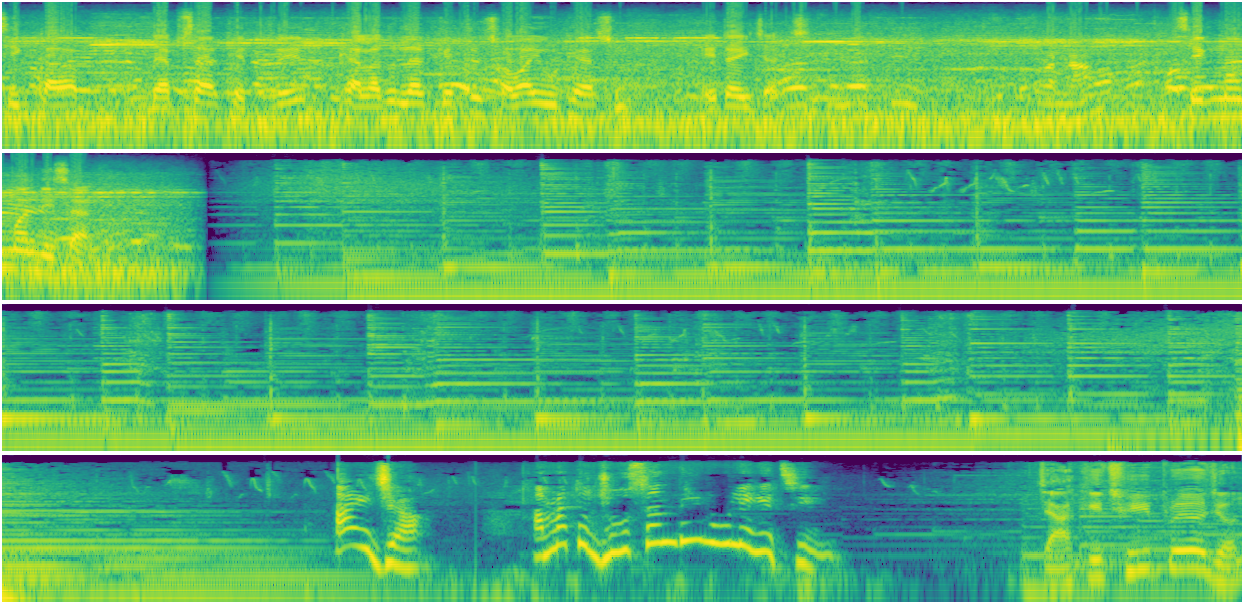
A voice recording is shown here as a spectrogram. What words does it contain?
শিক্ষা ব্যবসার ক্ষেত্রে খেলাধুলার ক্ষেত্রে সবাই উঠে আসুন এটাই চাচ্ছি। নাম? শেখ মোহাম্মদ ইসান আই যা আমরা তো জুস আনতেই ভুলে গেছি। যা কিছুই প্রয়োজন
